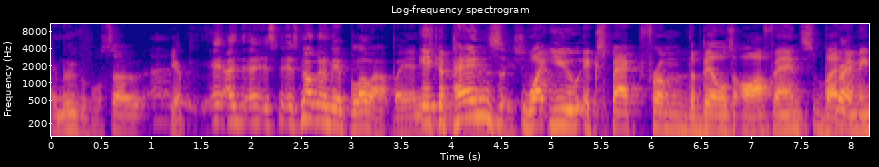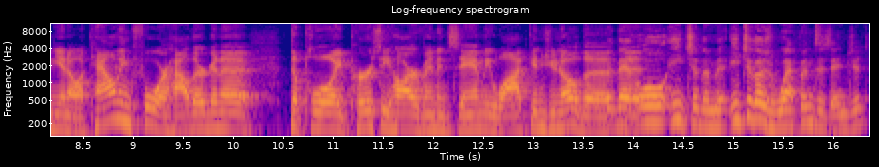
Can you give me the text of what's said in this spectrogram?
immovable. So uh, Yep. it, it's, it's not going to be a blowout by any. Means. It stretch of the depends what you expect from the Bills' offense, but I mean, you know, accounting for how they're going to deploy Percy Harvin and Sammy Watkins, you know the, But they're the- all each of them. Each of those weapons is injured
